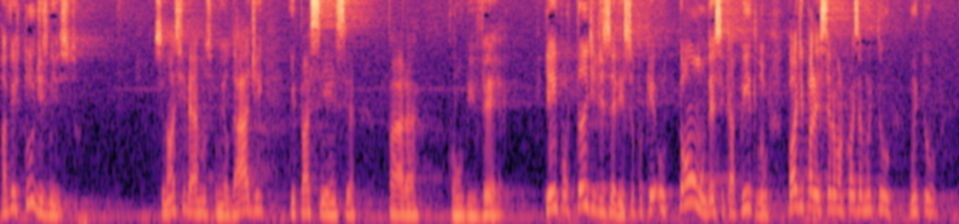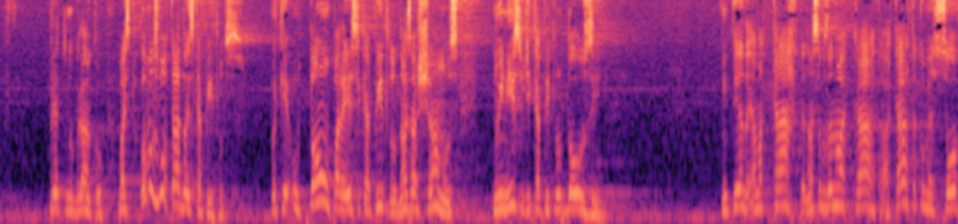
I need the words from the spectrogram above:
Há virtudes nisto. Se nós tivermos humildade e paciência para conviver. E é importante dizer isso porque o tom desse capítulo pode parecer uma coisa muito muito preto no branco, mas vamos voltar dois capítulos. Porque o tom para esse capítulo nós achamos no início de capítulo 12. Entenda, é uma carta, nós estamos dando uma carta. A carta começou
